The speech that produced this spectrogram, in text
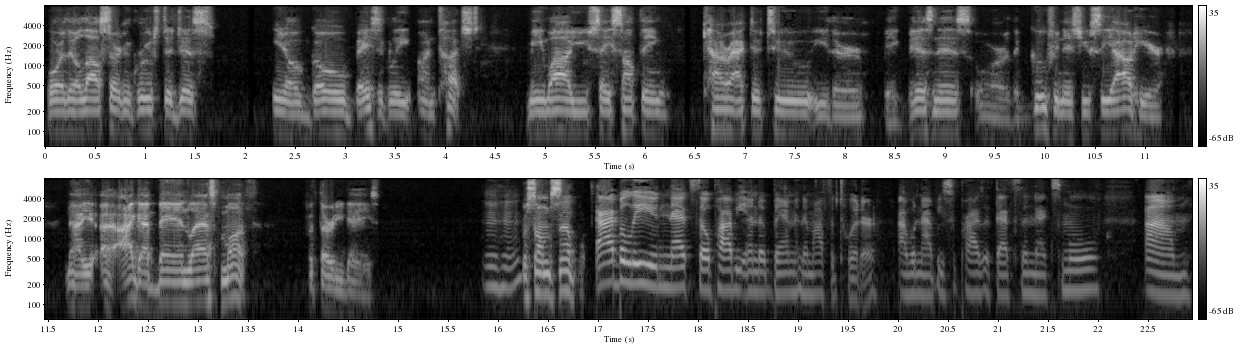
or they'll allow certain groups to just, you know, go basically untouched. Meanwhile, you say something counteractive to either big business or the goofiness you see out here. Now, I got banned last month for 30 days mm-hmm. for something simple. I believe next they'll probably end up banning him off of Twitter. I would not be surprised if that's the next move. Um,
